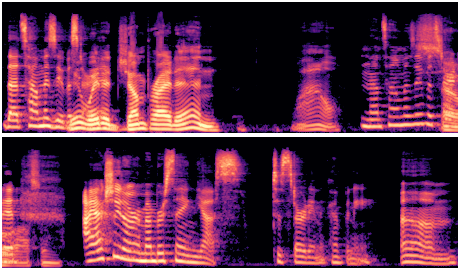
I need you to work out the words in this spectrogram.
that's how Mizuba Dude, started." way to jump right in. Wow. and that's how Mizuba So started. awesome. I actually don't remember saying yes to starting the company. Um,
